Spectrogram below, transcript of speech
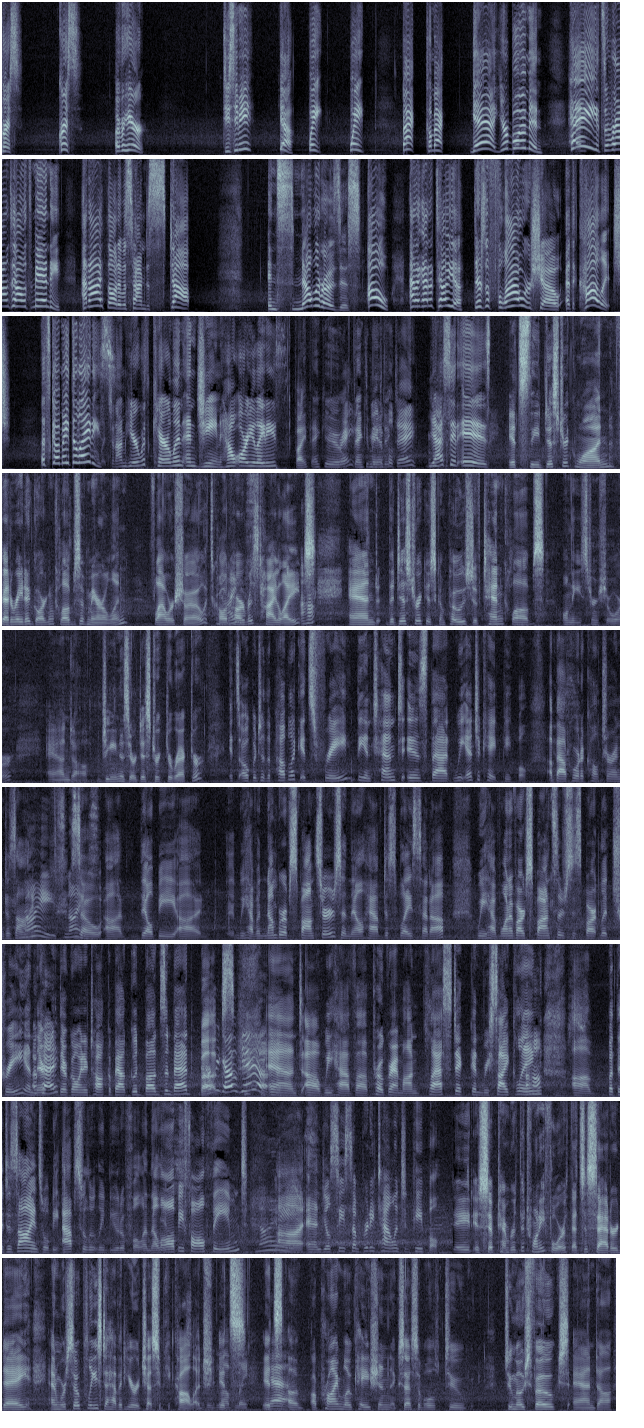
Chris, Chris, over here. Do you see me? Yeah. Wait, wait. Back, come back. Yeah, you're blooming. Hey, it's around town with Mandy. And I thought it was time to stop and smell the roses. Oh, and I gotta tell you, there's a flower show at the college. Let's go meet the ladies. And I'm here with Carolyn and Jean. How are you, ladies? Fine, thank you. Great. Thank you, Mandy. Beautiful day. Yes, it is. It's the District 1 Federated Garden Clubs of Maryland flower show. It's called Nice. Harvest Highlights. Uh-huh. And the district is composed of 10 clubs on the Eastern Shore. And uh, Jean is their district director. It's open to the public. It's free. The intent is that we educate people about horticulture and design. Nice, nice. So uh, there'll be. Uh, we have a number of sponsors, and they'll have displays set up. We have one of our sponsors is Bartlett Tree, and Okay. they're they're going to talk about good bugs and bad bugs. There we go, yeah. And uh, we have a program on plastic and recycling. Uh-huh. Uh, but the designs will be absolutely beautiful, and they'll all be fall themed. Nice. Uh, and you'll see some pretty talented people. Date is September the 24th. That's a Saturday. And we're so pleased to have it here at Chesapeake College. It's, lovely. it's Yeah. a, a prime location, accessible to, to most folks. And uh,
